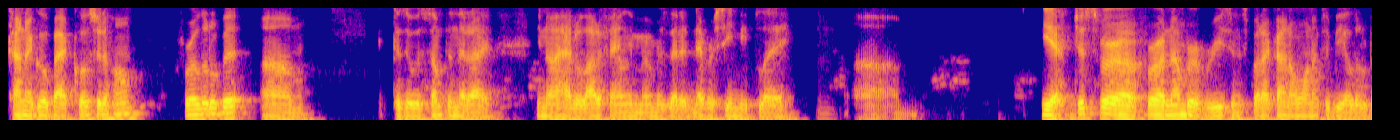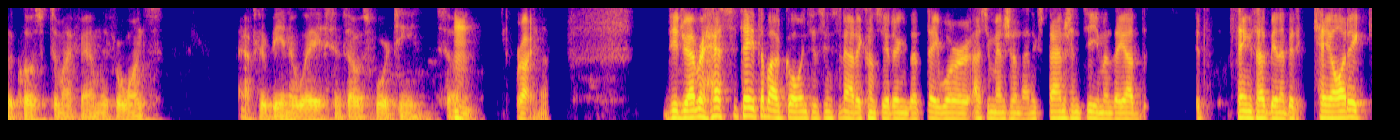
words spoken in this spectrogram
kind of go back closer to home for a little bit because um, it was something that I you know, I had a lot of family members that had never seen me play. Um, yeah, just for uh, for a number of reasons, but I kind of wanted to be a little bit closer to my family for once after being away since I was 14. So, mm, right. Did you ever hesitate about going to Cincinnati, considering that they were, as you mentioned, an expansion team and they had it's things had been a bit chaotic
